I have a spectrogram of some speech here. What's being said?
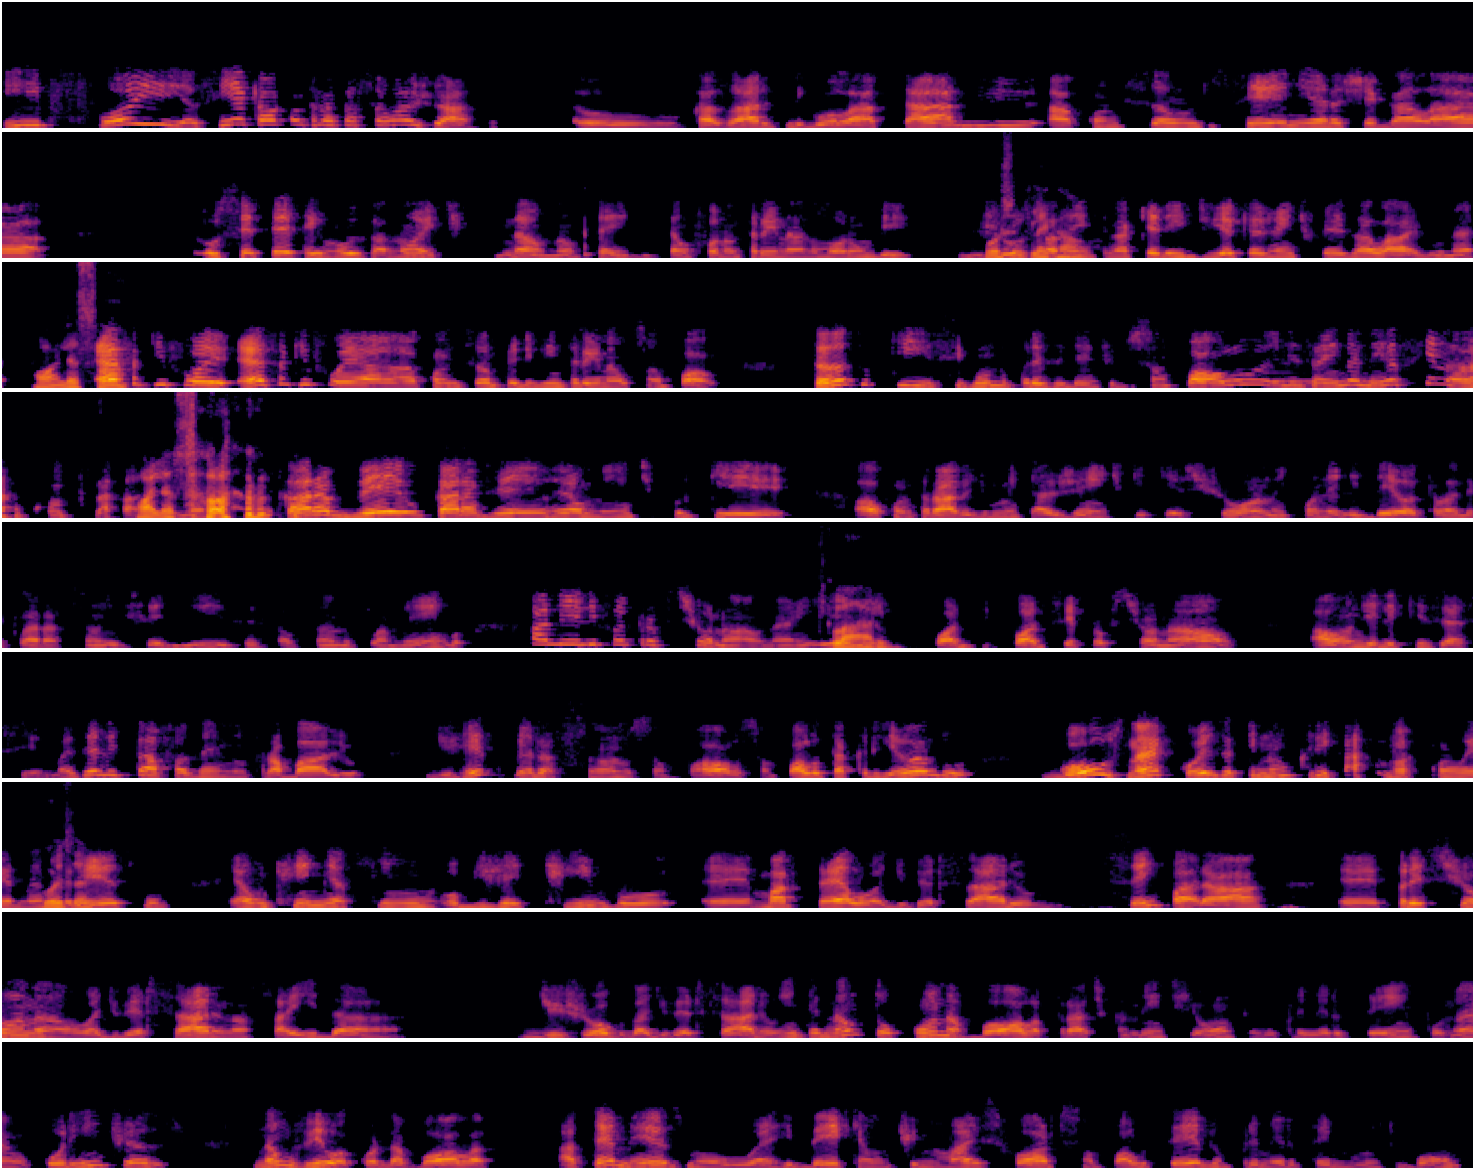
E foi assim aquela contratação a jato o Casares ligou lá tarde, a condição do CN era chegar lá. O CT tem luz à noite? Não, não tem. Então foram treinar no Morumbi. Poxa, justamente naquele dia que a gente fez a live, né? Olha só. Essa que foi, essa que foi a condição para ele vir treinar o São Paulo. Tanto que, segundo o presidente do São Paulo, eles ainda nem assinaram o contrato. Olha né? só. O cara veio, o cara veio realmente porque, ao contrário de muita gente que questiona, e quando ele deu aquela declaração infeliz, ressaltando o Flamengo, ali ele foi profissional, né? E claro. pode, pode ser profissional aonde ele quiser ser. Mas ele está fazendo um trabalho de recuperação no São Paulo. São Paulo está criando gols, né? Coisa que não criava com o Hernan pois é. Crespo. É. é. um time assim objetivo, é, martela o adversário sem parar, é, pressiona o adversário na saída de jogo do adversário. O Inter não tocou na bola praticamente ontem no primeiro tempo, né? O Corinthians não viu a cor da bola. Até mesmo o RB, que é um time mais forte, São Paulo teve um primeiro tempo muito bom.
